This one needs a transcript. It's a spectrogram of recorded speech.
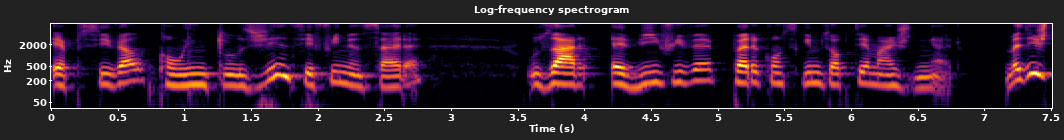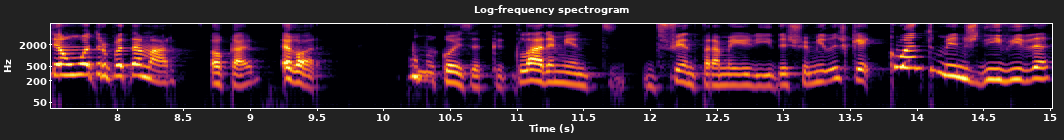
É possível, com inteligência financeira, usar a dívida para conseguirmos obter mais dinheiro. Mas isto é um outro patamar. Ok? Agora, uma coisa que claramente defende para a maioria das famílias que é quanto menos dívida,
